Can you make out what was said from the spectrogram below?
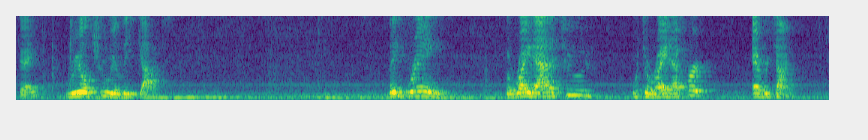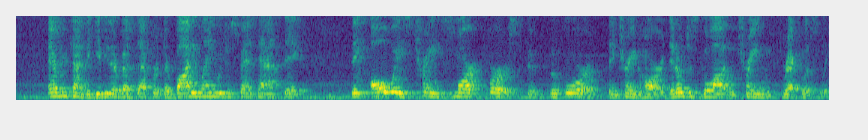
Okay? Real, true elite guys. They bring the right attitude with the right effort every time. Every time. They give you their best effort. Their body language is fantastic. They always train smart first before they train hard. They don't just go out and train recklessly.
